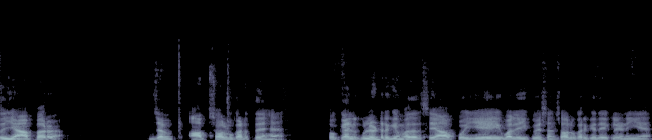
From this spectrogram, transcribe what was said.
तो यहाँ पर जब आप सॉल्व करते हैं तो कैलकुलेटर की मदद से आपको ये वाली इक्वेशन सॉल्व करके देख लेनी है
